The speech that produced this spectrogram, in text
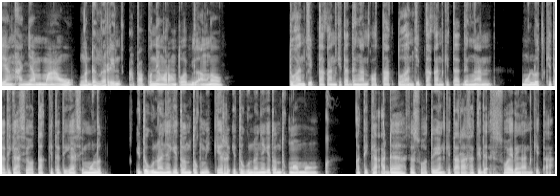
yang hanya mau ngedengerin apa pun yang orang tua bilang no Tuhan ciptakan kita dengan otak, Tuhan ciptakan kita dengan mulut, kita dikasih otak, kita dikasih mulut. Itu gunanya kita untuk mikir, itu gunanya kita untuk ngomong. ketika ada sesuatu yang kita rasa tidak sesuai dengan kita.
